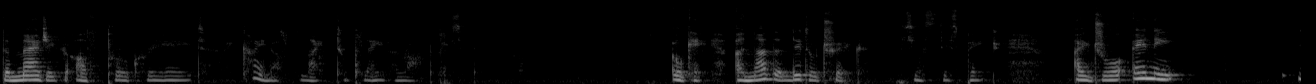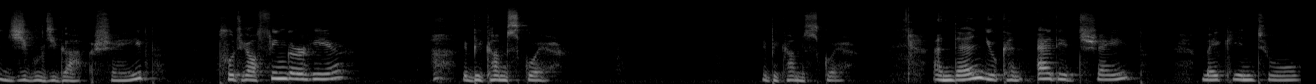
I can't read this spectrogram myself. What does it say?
the magic of Procreate. I kind of like to play around with it. Okay, another little trick since this page. I draw any jigu shape, put your finger here, it becomes square. It becomes square. And then you can edit shape, make into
